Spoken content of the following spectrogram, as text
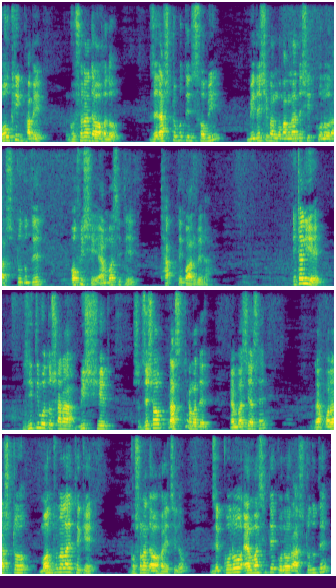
মৌখিকভাবে ঘোষণা দেওয়া হলো যে রাষ্ট্রপতির ছবি বিদেশি বাংল বাংলাদেশির কোনো রাষ্ট্রদূতের অফিসে, অ্যাম্বাসিতে থাকতে পারবে না। এটা নিয়ে রীতিমতো সারা বিশ্বের যেসব রাষ্ট্রে আমাদের অ্যাম্বাসি আছে পররাষ্ট্র মন্ত্রণালয় থেকে ঘোষণা দেওয়া হয়েছিল যে কোনো অ্যাম্বাসিতে কোনো রাষ্ট্রদূতে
